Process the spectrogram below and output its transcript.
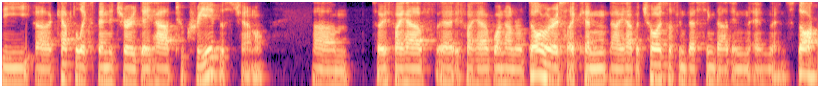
the uh, capital expenditure they had to create this channel. Um, so if I have uh, if I have one hundred dollars, I can I have a choice of investing that in, in, in stock,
